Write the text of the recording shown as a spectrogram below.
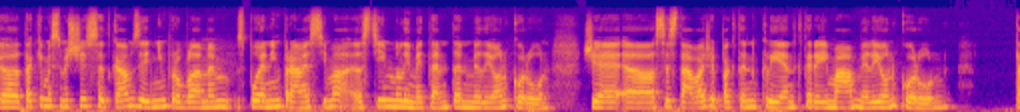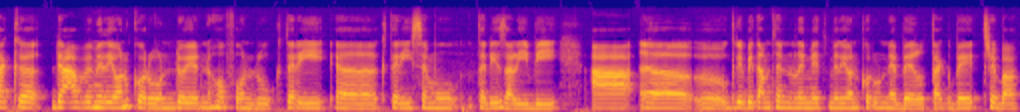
eh, taky myslím, že setkám s jedním problémem spojeným právě s, těma, s tím limitem, ten milion korun, že eh, se stává, že pak ten klient, který má milion korun, tak dá milion korun do jednoho fondu, který, který se mu tedy zalíbí a kdyby tam ten limit milion korun nebyl, tak by třeba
